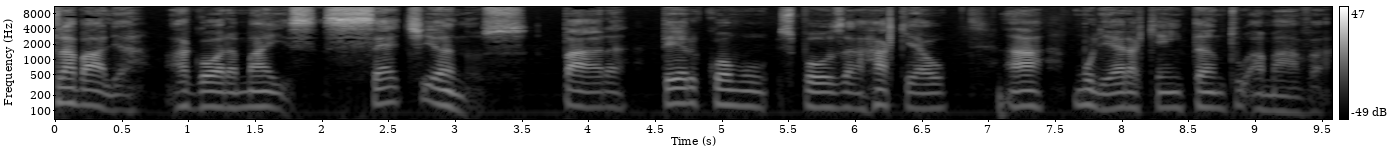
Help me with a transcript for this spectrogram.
trabalha agora mais sete anos para ter como esposa Raquel, a mulher a quem tanto amava.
